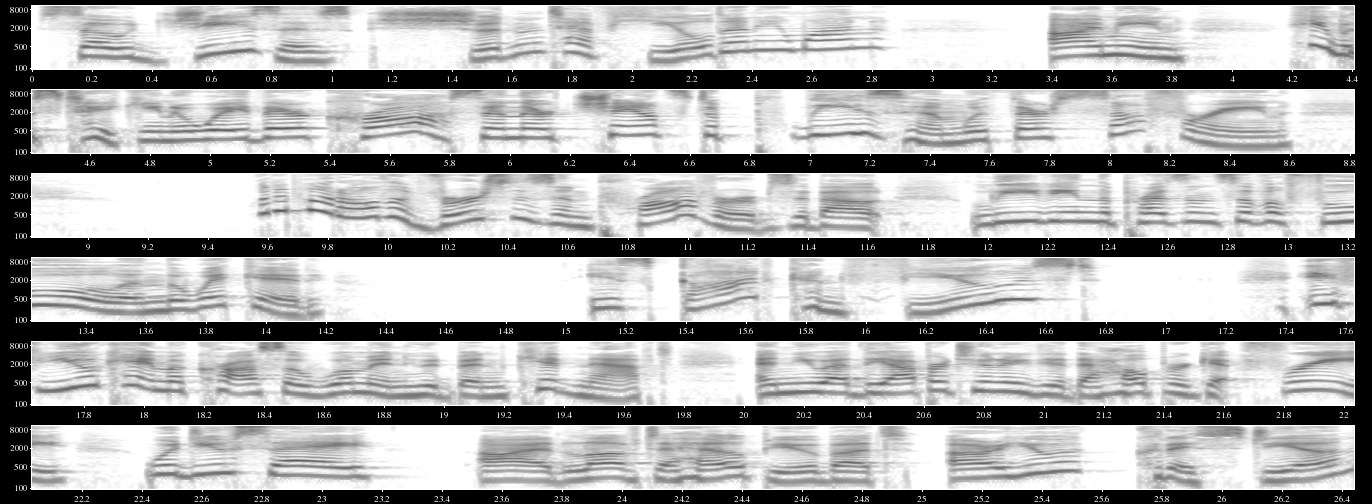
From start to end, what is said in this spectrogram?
So Jesus shouldn't have healed anyone? I mean, he was taking away their cross and their chance to please him with their suffering. What about all the verses in Proverbs about leaving the presence of a fool and the wicked? Is God confused? If you came across a woman who'd been kidnapped and you had the opportunity to help her get free, would you say, I'd love to help you, but are you a Christian?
